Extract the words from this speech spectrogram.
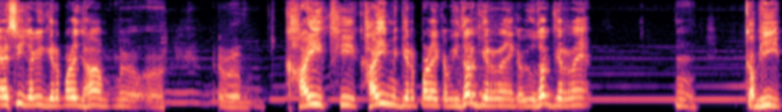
ऐसी जगह गिर पड़े जहाँ खाई थी खाई में गिर पड़े कभी इधर गिर रहे हैं कभी उधर गिर रहे हैं। हम्म, कभी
